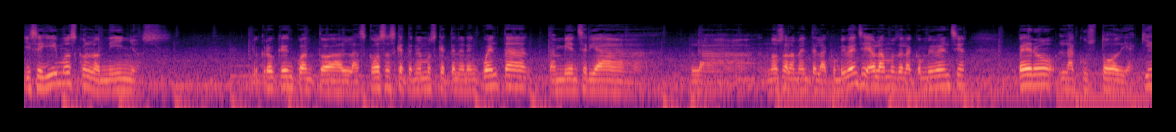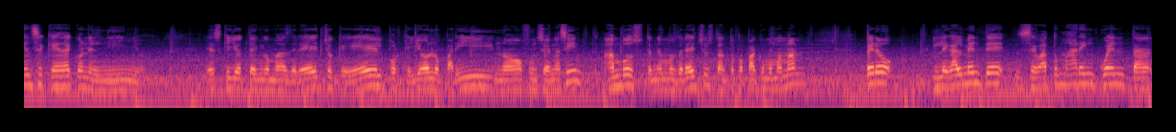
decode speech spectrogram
Y seguimos con los niños. Yo creo que en cuanto a las cosas que tenemos que tener en cuenta, también sería la, no solamente la convivencia, ya hablamos de la convivencia, pero la custodia. ¿Quién se queda con el niño? Es que yo tengo más derecho que él porque yo lo parí. No funciona así. Ambos tenemos derechos, tanto papá como mamá. Pero legalmente se va a tomar en cuenta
